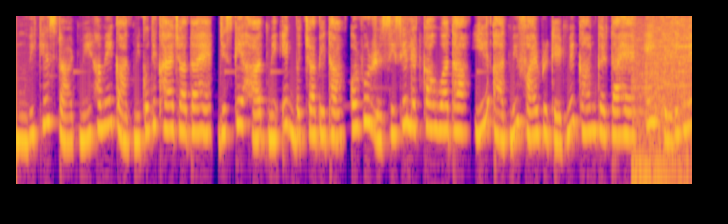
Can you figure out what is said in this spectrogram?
मूवी के स्टार्ट में हमें एक आदमी को दिखाया जाता है, जिसके हाथ में एक बच्चा भी था और वो रस्सी से लटका हुआ था। ये आदमी फायर ब्रिगेड में काम करता है। एक बिल्डिंग में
